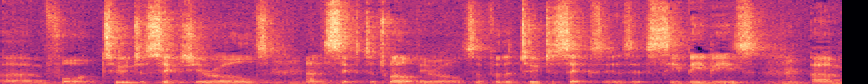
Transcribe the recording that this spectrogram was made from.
um, for two to six year olds Mhm. and six to 12 year olds. And for the two to sixes, it's CBeebies, Mhm. um,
